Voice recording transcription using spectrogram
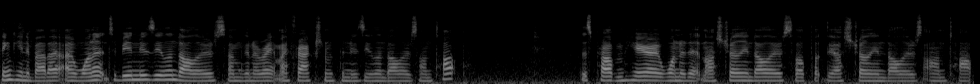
thinking about it, I want it to be in New Zealand dollars, so I'm going to write my fraction with the New Zealand dollars on top. This problem here, I wanted it in Australian dollars, so I'll put the Australian dollars on top.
